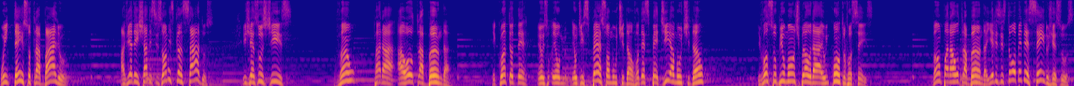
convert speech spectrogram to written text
O intenso trabalho havia deixado esses homens cansados, e Jesus diz: vão para a outra banda, enquanto eu, de, eu, eu, eu disperso a multidão, vou despedir a multidão, e vou subir o monte para orar, eu encontro vocês vão para outra banda, e eles estão obedecendo Jesus,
